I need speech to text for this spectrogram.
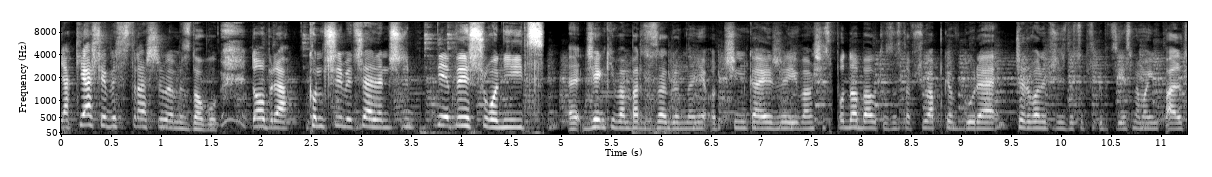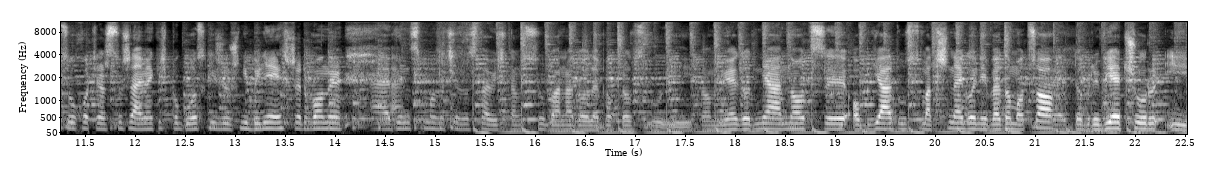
Jak ja się wystraszyłem znowu. Dobra, kończymy challenge. Nie wyszło nic. E, dzięki wam bardzo za oglądanie odcinka. Jeżeli wam się spodobał, to zostawcie łapkę w górę. Czerwony przycisk do subskrypcji jest na moim palcu, chociaż słyszałem jakieś pogłoski, że już niby nie jest czerwony, e, więc możecie zostawić tam suba na dole po prostu i do miłego dnia, nocy, obiadu, smacznego, nie wiadomo co. E, dobry wieczór i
